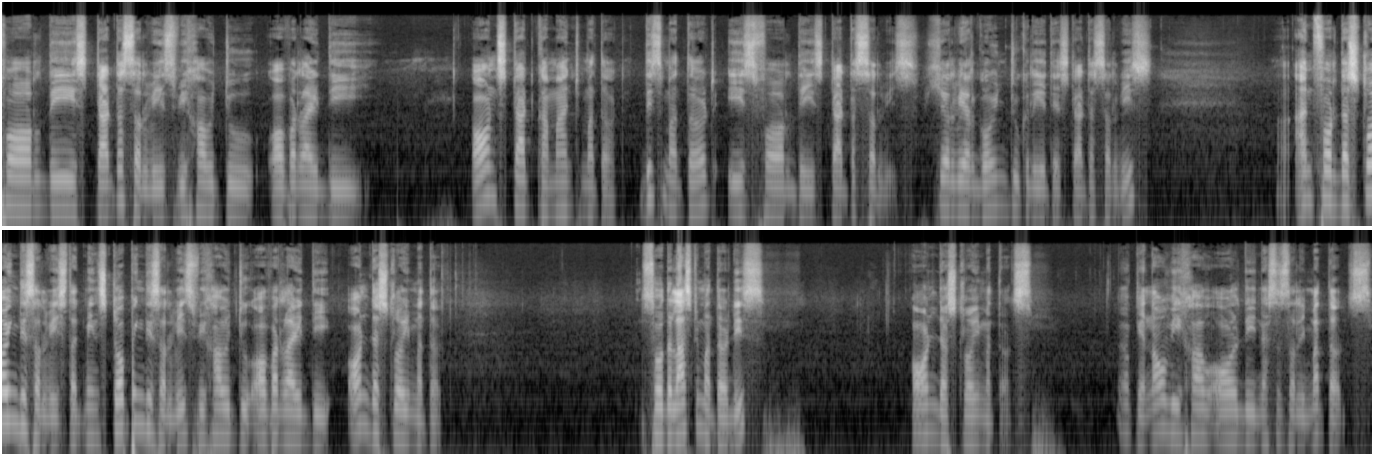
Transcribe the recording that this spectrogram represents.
for the started service we have to override the on start command method this method is for the started service here we are going to create a started service and for destroying the service that means stopping the service we have to override the on destroy method. So the last method is on destroy methods. Okay now we have all the necessary methods.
